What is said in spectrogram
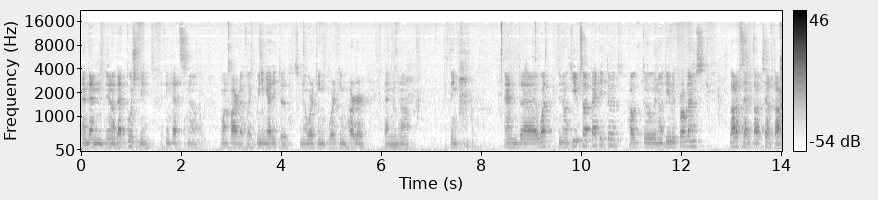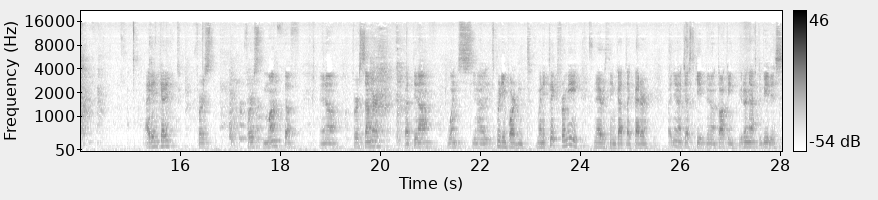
And then, you know, that pushed me. I think that's, you know, one part of like winning attitude, you know, working, working harder than, you know, I think and uh, what you know keeps up attitude, how to you know deal with problems, a lot of self self talk. I didn't get it first first month of you know first summer, but you know once you know it's pretty important. When it clicked for me, and everything got like better. But you know just keep you know talking. You don't have to be this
